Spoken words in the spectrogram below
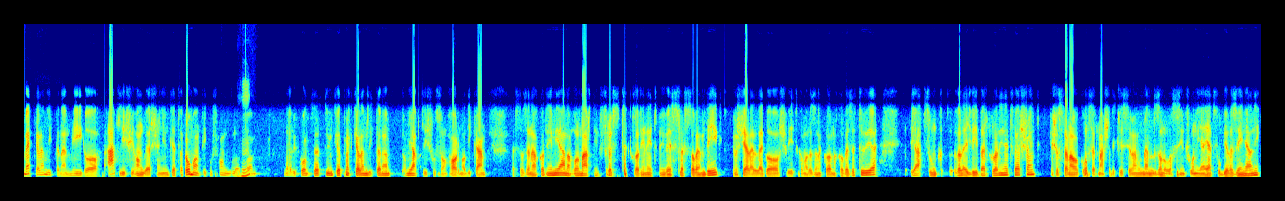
meg kell említenem még a áprilisi hangversenyünket, a romantikus hangulatban uh-huh. nevű koncertünket meg kell említenem, ami április 23-án lesz a Zeneakadémián, ahol Martin Fröst klarinétművész lesz a vendég. Most jelenleg a svéd kamarazenekarnak a vezetője. Játszunk vele egy Weber klarinétversenyt, és aztán a koncert második részében meg Zanola szimfóniáját fogja vezényelni.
